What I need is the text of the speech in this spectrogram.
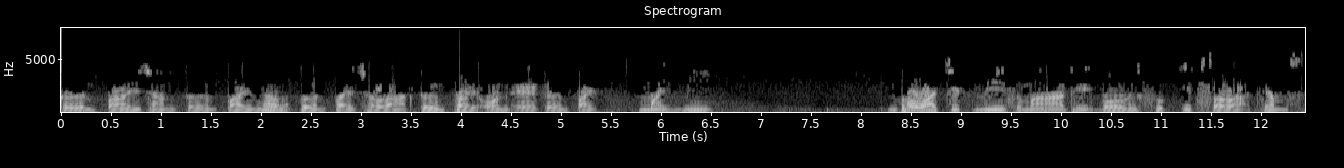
เกินไปชังเกินไปโง่เกินไปฉลาดเกินไปอ่อนแอเกินไป ไม่มี เพราะว่าจิตมีสมาธิบริสุทธิ์อิสระแจ่มใส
